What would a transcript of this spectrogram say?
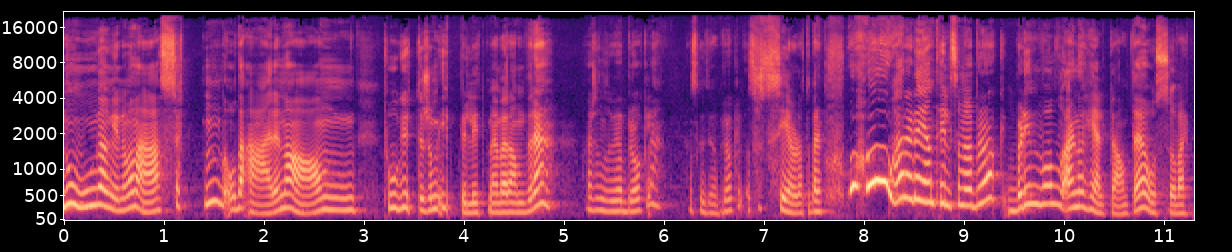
Noen ganger når man er 17, og det er en annen, to gutter som ypper litt med hverandre det er sånn, som vi har bråk, eller? Ja, skal du ha bråk. Og så ser du at det bare Woho! Her er det en til som vil ha bråk! Blind vold er noe helt annet. Det har også vært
